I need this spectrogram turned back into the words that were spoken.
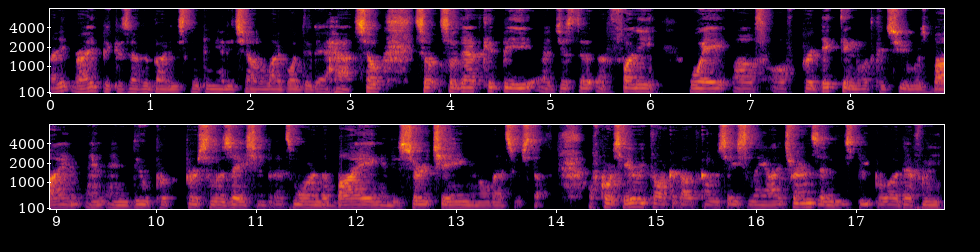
right? Right? Because everybody's looking at each other like, what do they have? So so, so that could be uh, just a, a, funny way of, of predicting what consumers buy and, and, and do personalization, but that's more on the buying and the searching and all that sort of stuff. Of course, here we talk about conversational AI trends, and these people are definitely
